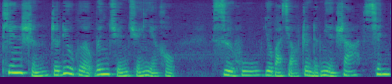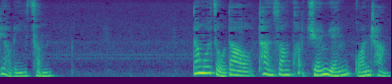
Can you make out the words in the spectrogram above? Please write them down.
天神这六个温泉泉眼后。似乎又把小镇的面纱掀掉了一层。当我走到碳酸泉源广场，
